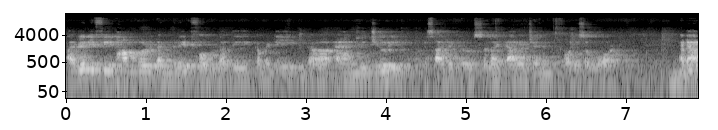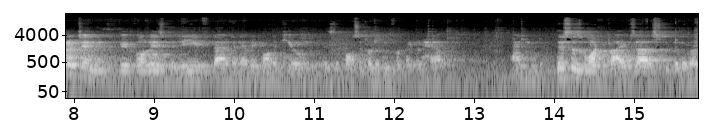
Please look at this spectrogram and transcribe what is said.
I really feel humbled and grateful that the committee uh, and the jury decided to select Aragen for this award. At Aragen, we've always believed that in every molecule is the possibility for better health. And this is what drives us to deliver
